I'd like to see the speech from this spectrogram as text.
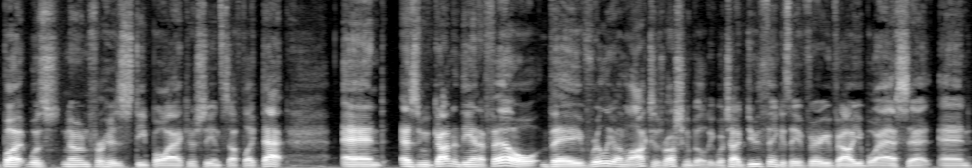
but was known for his deep ball accuracy and stuff like that. And as we've gotten to the NFL, they've really unlocked his rushing ability, which I do think is a very valuable asset and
